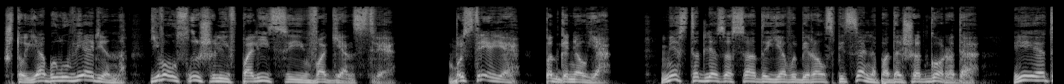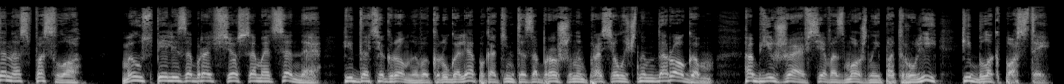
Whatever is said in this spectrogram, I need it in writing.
что я был уверен, его услышали и в полиции, и в агентстве. «Быстрее!» — подгонял я. Место для засады я выбирал специально подальше от города — и это нас спасло. Мы успели забрать все самое ценное и дать огромного кругаля по каким-то заброшенным проселочным дорогам, объезжая все возможные патрули и блокпосты.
